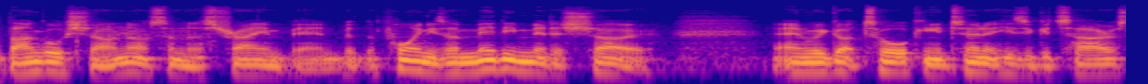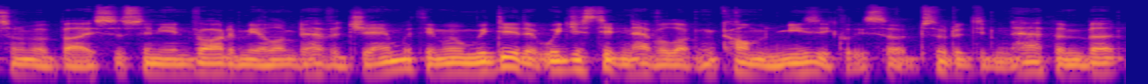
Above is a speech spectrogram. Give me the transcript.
Bungle show. I know it's an Australian band, but the point is, I met him at a show, and we got talking. It turned out he's a guitarist and I'm a bassist, and he invited me along to have a jam with him. And we did it, we just didn't have a lot in common musically, so it sort of didn't happen. But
